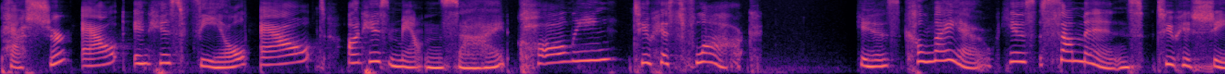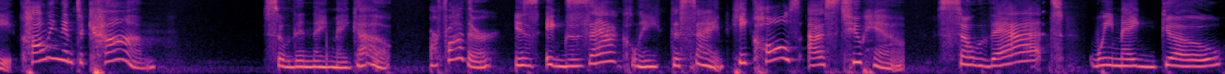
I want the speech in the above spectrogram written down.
pasture, out in his field, out on his mountainside, calling to his flock. His kaleo, his summons to his sheep, calling them to come so then they may go. Our Father is exactly the same. He calls us to Him so that we may go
